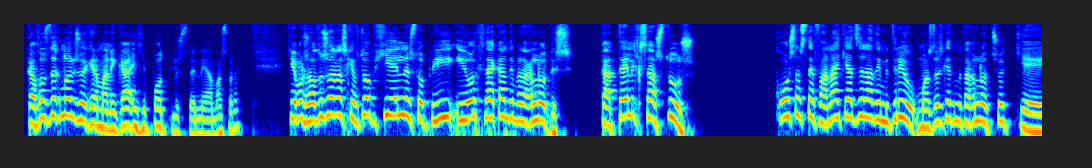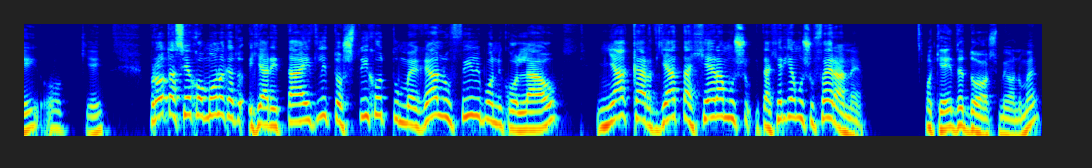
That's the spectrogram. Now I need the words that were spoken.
καθώς δεν γνωρίζω γερμανικά, έχει υπότιτλους στην ταινία μας τώρα. Και προσπαθούσα να σκεφτώ ποιοι Έλληνες ηθοποιοί ή όχι θα έκαναν τη μεταγλώττιση. Κατέληξα στους Κώστα Στεφανάκη, Άτζελα Δημητρίου. Μας λες για τη μεταγλώττιση. Οκ, οκ. Πρόταση έχω μόνο για, το, για retitle το στίχο του μεγάλου Φίλιππο Νικολάου. Μια καρδιά τα, χέρια μου, σου- τα χέρια μου σου φέρανε. Οκ, δεν το σημειώνουμε.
